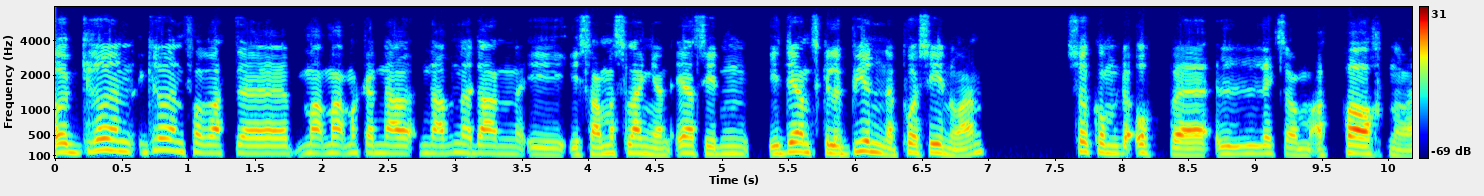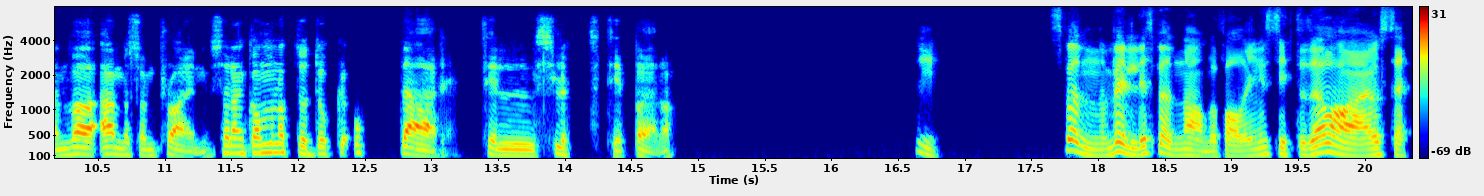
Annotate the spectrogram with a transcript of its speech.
og Grunnen grunnen, for at uh, man, man, kan nevne den i, i, samme slengen, er siden ideen skulle begynne på kinoen, så kom det opp uh, liksom at partneren var Amazon Prime. Så den kommer nok til å dukke opp der til slutt, tipper jeg. da. Spennende, Veldig spennende anbefalinger. Citadel har jeg jo sett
